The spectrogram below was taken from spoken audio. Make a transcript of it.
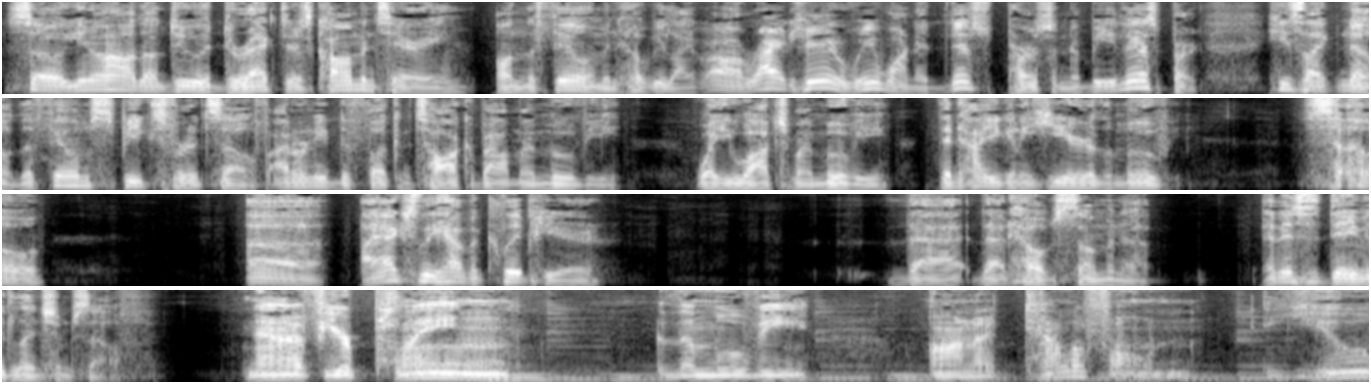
So you know how they'll do a director's commentary on the film, and he'll be like, "Oh, right here, we wanted this person to be this person." He's like, "No, the film speaks for itself. I don't need to fucking talk about my movie while you watch my movie. Then how are you gonna hear the movie?" So, uh, I actually have a clip here that that helps sum it up, and this is David Lynch himself. Now, if you're playing the movie on a telephone, you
